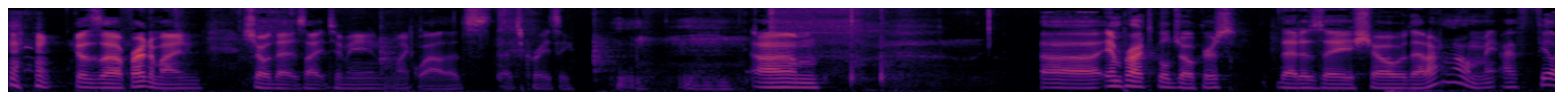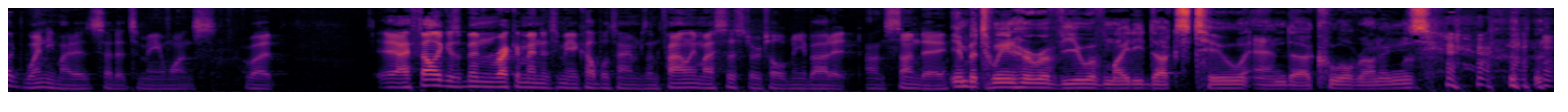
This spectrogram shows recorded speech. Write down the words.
Because a friend of mine showed that site to me, and I'm like, wow, that's that's crazy. Um, uh, Impractical Jokers. That is a show that I don't know. I feel like Wendy might have said it to me once, but I felt like it's been recommended to me a couple times, and finally my sister told me about it on Sunday. in between her review of Mighty Ducks two and uh, Cool Runnings,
